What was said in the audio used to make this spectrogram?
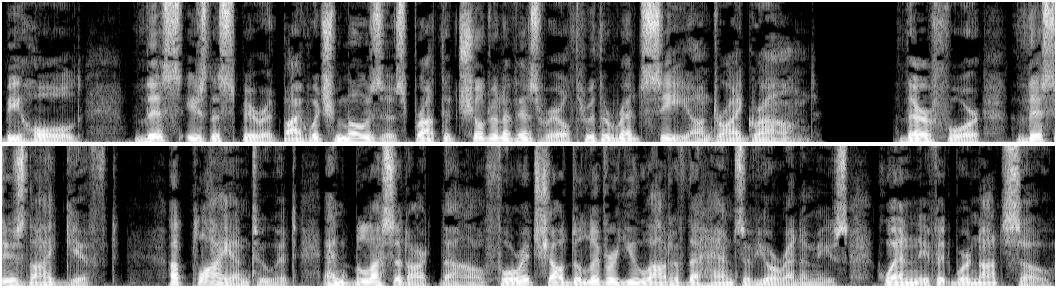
Behold, this is the Spirit by which Moses brought the children of Israel through the Red Sea on dry ground. Therefore, this is thy gift. Apply unto it, and blessed art thou, for it shall deliver you out of the hands of your enemies, when, if it were not so,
